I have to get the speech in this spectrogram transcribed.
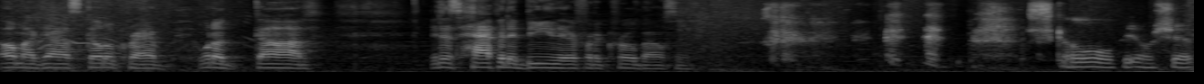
Oh my god, Scuttle Crab. What a god. It just happened to be there for the crow bouncer. Skull. Oh shit.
